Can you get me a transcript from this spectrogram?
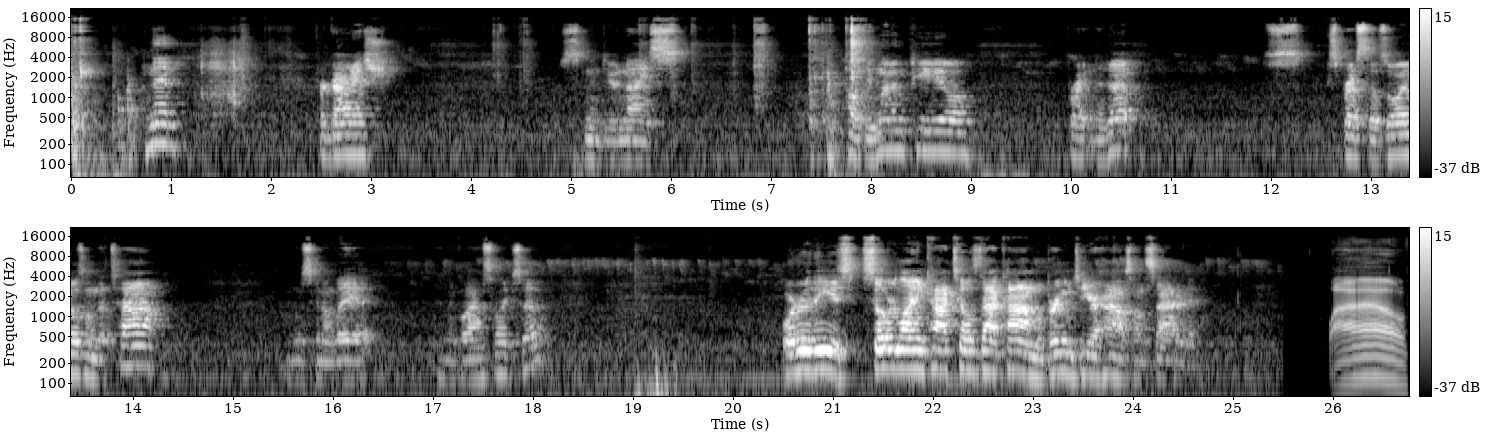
And then for garnish, just gonna do a nice healthy lemon peel, brighten it up, express those oils on the top. I'm just gonna lay it in the glass like so. Order these, silverliningcocktails.com. We'll bring them to your house on Saturday. Wow,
